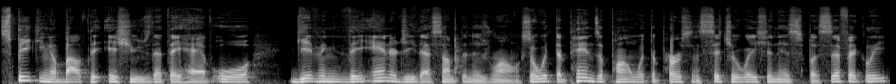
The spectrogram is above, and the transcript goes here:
speaking about the issues that they have or giving the energy that something is wrong. So it depends upon what the person's situation is specifically.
